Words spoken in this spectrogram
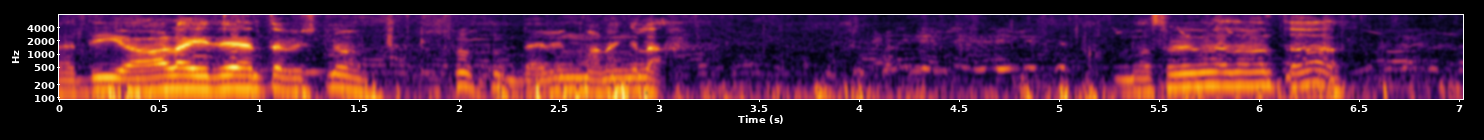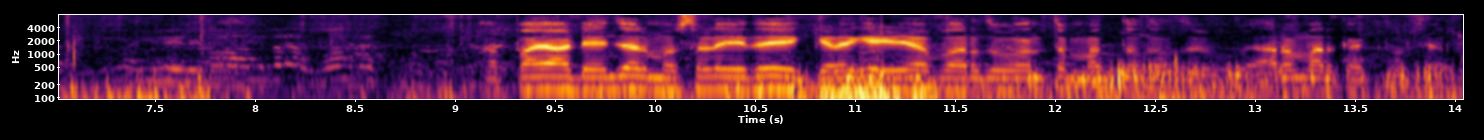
ನದಿ ಆಳ ಇದೆ ಅಂತ ವಿಷ್ಣು. ಡೈವಿಂಗ್ ಮಾಡಂಗಿಲ್ಲ. ಮೊಸಳೆಗಳು ಅದಾವ ಅಂತ ಅಪಾಯ ಡೇಂಜರ್, ಮೊಸಳೆ ಇದೆ, ಕೆಳಗೆ ಇಳಿಯಬಾರ್ದು ಅಂತ ಮತ್ತದ ಯಾರೋ ಮಾರ್ಕ್ ಹಾಕ್ತಾರೆ ಸರ್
